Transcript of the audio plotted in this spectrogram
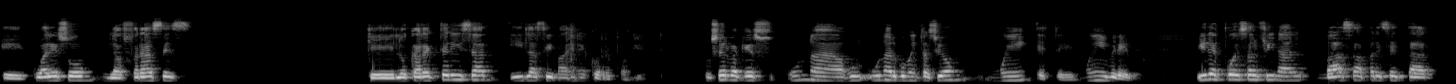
eh, cuáles son las frases que lo caracterizan y las imágenes correspondientes. Observa que es una, argumentación muy, este, muy breve. Y después al final vas a presentar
